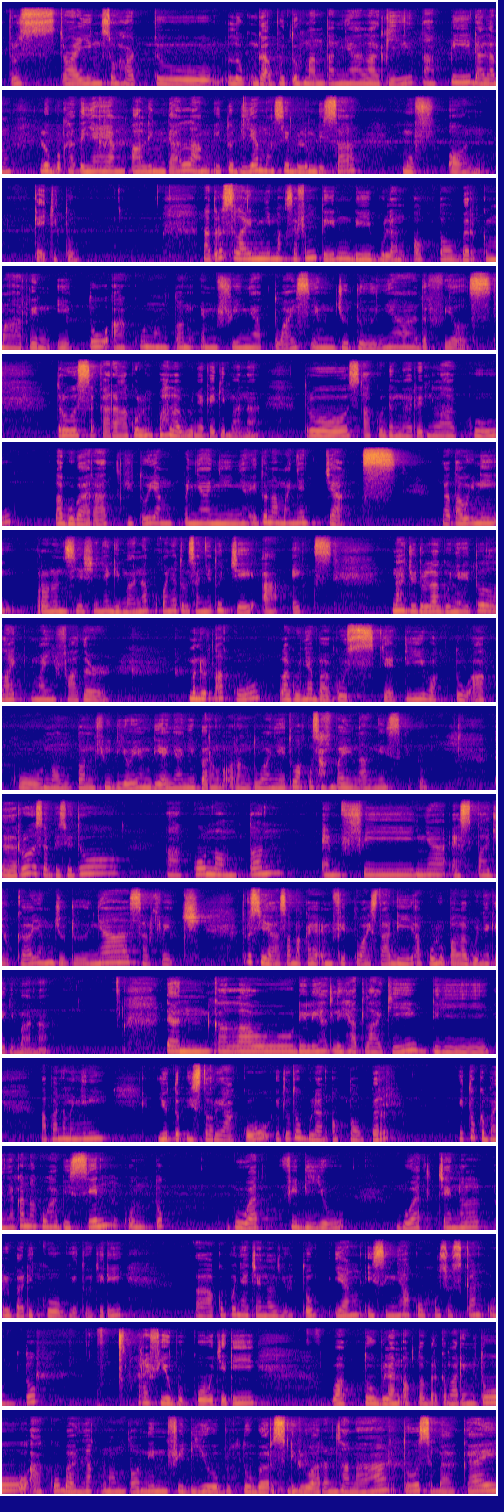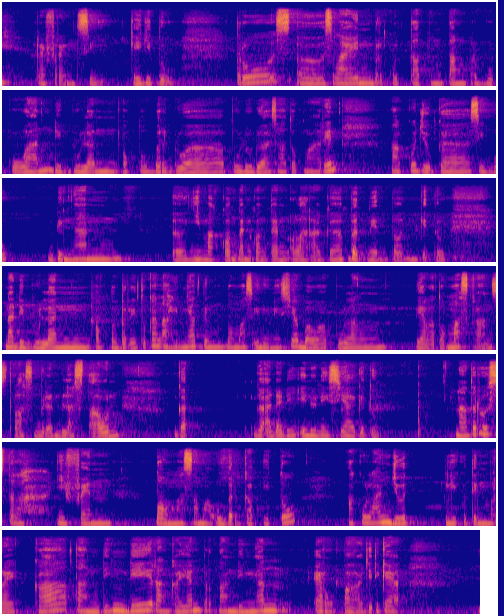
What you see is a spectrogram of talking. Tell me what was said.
Terus trying so hard to look nggak butuh mantannya lagi. Tapi dalam lubuk hatinya yang paling dalam itu dia masih belum bisa move on. Kayak gitu. Nah terus selain nyimak Seventeen di bulan Oktober kemarin itu aku nonton MV-nya Twice yang judulnya The Feels. Terus sekarang aku lupa lagunya kayak gimana terus aku dengerin lagu lagu barat gitu yang penyanyinya itu namanya Jax. Nggak tahu ini pronunciationnya gimana pokoknya tulisannya itu J A X. Nah judul lagunya itu Like My Father. Menurut aku lagunya bagus. Jadi waktu aku nonton video yang dia nyanyi bareng orang tuanya itu aku sampai nangis gitu. Terus habis itu aku nonton MV-nya Espa juga yang judulnya Savage terus ya sama kayak MV Twice tadi aku lupa lagunya kayak gimana. Dan kalau dilihat-lihat lagi di apa namanya nih YouTube history aku itu tuh bulan Oktober itu kebanyakan aku habisin untuk buat video buat channel pribadiku gitu. Jadi eh, aku punya channel YouTube yang isinya aku khususkan untuk review buku. Jadi waktu bulan Oktober kemarin itu aku banyak nontonin video booktubers di luaran sana itu sebagai referensi kayak gitu. Terus uh, selain berkutat tentang perbukuan di bulan Oktober 2021 kemarin aku juga sibuk dengan uh, nyimak konten-konten olahraga badminton gitu. Nah di bulan Oktober itu kan akhirnya tim Thomas Indonesia bawa pulang Piala Thomas kan setelah 19 tahun. Nggak nggak ada di Indonesia gitu. Nah terus setelah event Thomas sama Uber Cup itu aku lanjut ngikutin mereka tanding di rangkaian pertandingan Eropa. Jadi kayak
